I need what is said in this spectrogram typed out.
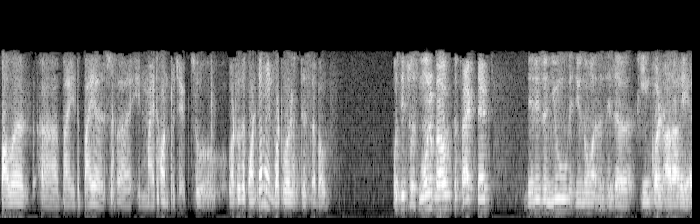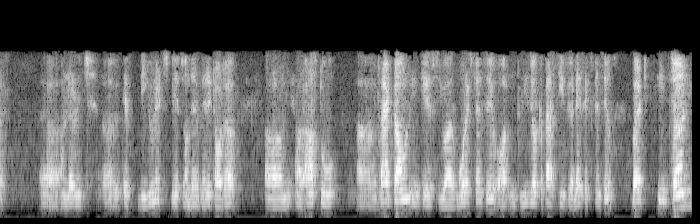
power uh, by the buyers uh, in Maithon project. So what was the quantum and what was this about? Well, this was more about the fact that there is a new, as you know, there's a scheme called RRAS, uh, under which uh, if the units based on their merit order um, are asked to uh, back down in case you are more expensive or increase your capacity if you are less expensive. But in turn,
